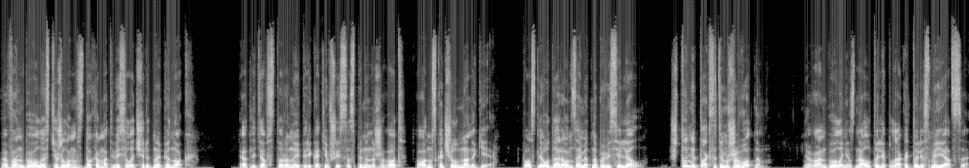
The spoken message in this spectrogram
Ван Буэлэ с тяжелым вздохом отвесил очередной пинок. Отлетев в сторону и перекатившись со спины на живот, он вскочил на ноги. После удара он заметно повеселял. Что не так с этим животным? Ван Буэлэ не знал то ли плакать, то ли смеяться.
